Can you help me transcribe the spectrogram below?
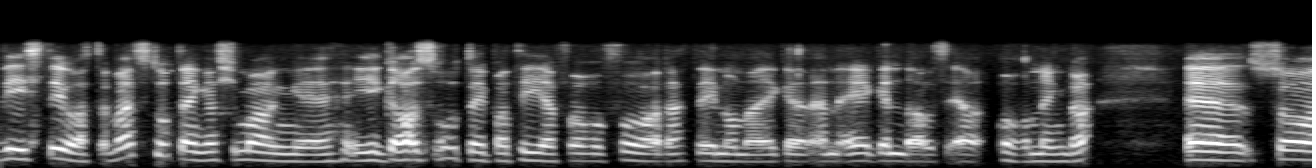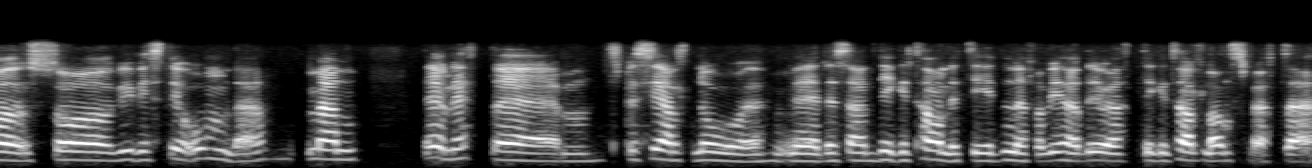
viste jo at det var et stort engasjement eh, i grasrota i partiet for å få dette inn under en egendalsordning. Da. Eh, så, så, vi visste jo om det. Men det er jo litt eh, spesielt nå med disse digitale tidene, for vi hadde jo et digitalt landsmøte.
